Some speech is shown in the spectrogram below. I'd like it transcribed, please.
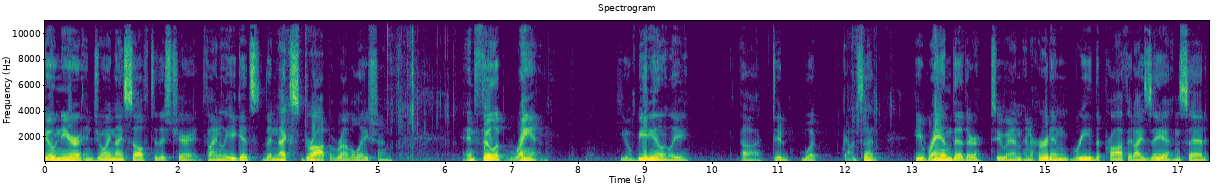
Go near and join thyself to this chariot. Finally, he gets the next drop of revelation. And Philip ran. He obediently uh, did what God said. He ran thither to him and heard him read the prophet Isaiah and said,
